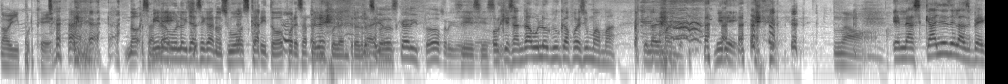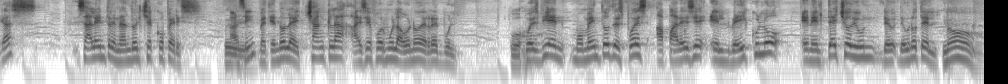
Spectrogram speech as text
No, ¿y por qué? No, Sandra Mire. Bullock ya se ganó su Oscar y todo por esa película, entre otras cosas. Oscar y todo. porque- Sí, sí, sí. Porque Sandra Bullock nunca fue su mamá que la demanda. Mire, No. en las calles de Las Vegas sale entrenando el Checo Pérez, Sí. ¿Ah, sí? metiéndole chancla a ese Fórmula 1 de Red Bull. Pues bien, momentos después aparece el vehículo en el techo de un, de- de un hotel. No.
